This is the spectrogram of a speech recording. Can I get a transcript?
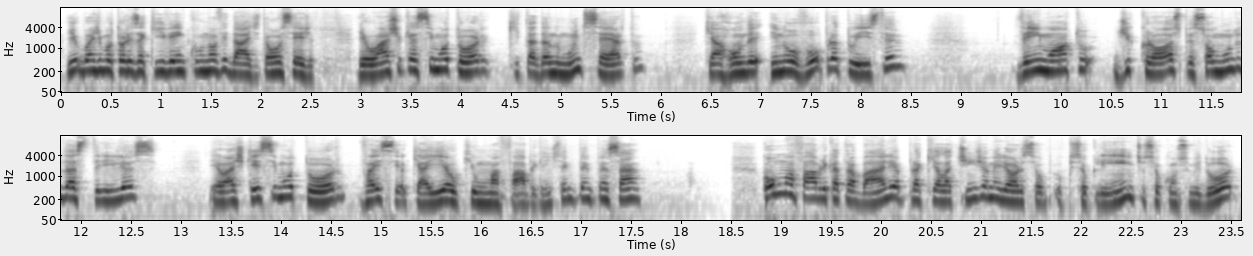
E o Band Motores aqui vem com novidade. Então, ou seja, eu acho que esse motor que está dando muito certo, que a Honda inovou para Twister, vem em moto de cross, pessoal, mundo das trilhas. Eu acho que esse motor vai ser, que aí é o que uma fábrica, a gente sempre tem que pensar como uma fábrica trabalha para que ela atinja melhor o seu, o seu cliente, o seu consumidor,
